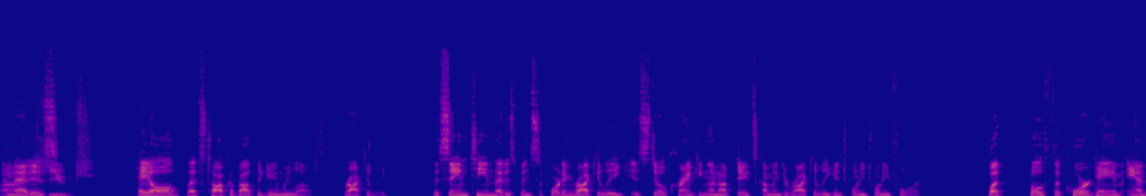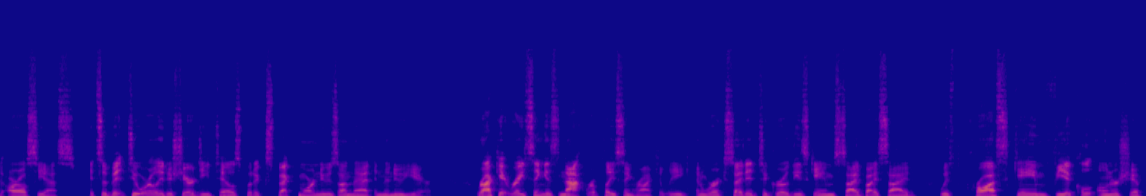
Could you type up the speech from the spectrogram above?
And Uh, that is- huge. Hey all, let's talk about the game we love, Rocket League. The same team that has been supporting Rocket League is still cranking on updates coming to Rocket League in 2024. But both the core game and RLCS. It's a bit too early to share details, but expect more news on that in the new year. Rocket Racing is not replacing Rocket League, and we're excited to grow these games side by side with cross game vehicle ownership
